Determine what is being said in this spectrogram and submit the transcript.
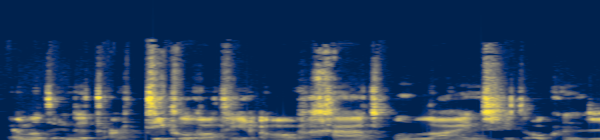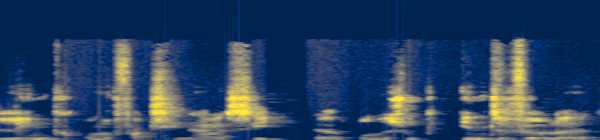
En want in het artikel wat hierover gaat online zit ook een link om een vaccinatieonderzoek in te vullen.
